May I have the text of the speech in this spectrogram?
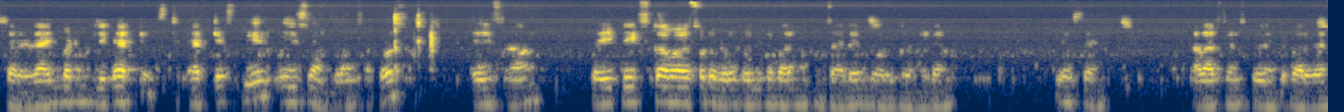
sorry right button click add text add text দিয়ে এইচ ওয়ান দিলাম সাপোজ এইচ ওয়ান তো এই টেক্সটটা আবার ছোট বড় করে নিতে পারেন আপনি চাইলে বড় করে নিলেন ঠিক আছে কালার চেঞ্জ করে নিতে পারবেন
